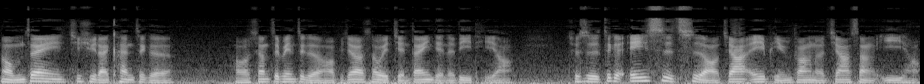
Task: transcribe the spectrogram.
那我们再继续来看这个，好像这边这个哈比较稍微简单一点的例题啊，就是这个 a 四次哦加 a 平方呢加上一哈。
